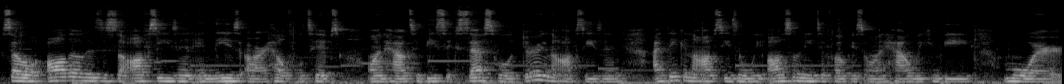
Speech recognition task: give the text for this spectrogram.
So although this is the off season and these are helpful tips on how to be successful during the off season, I think in the off season, we also need to focus on how we can be more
